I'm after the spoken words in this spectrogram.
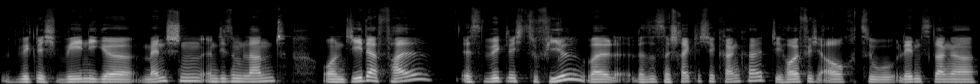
wirklich wenige Menschen in diesem Land und jeder Fall ist wirklich zu viel, weil das ist eine schreckliche Krankheit, die häufig auch zu lebenslanger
